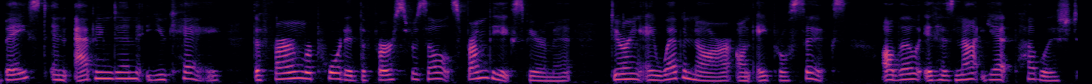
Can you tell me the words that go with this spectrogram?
Based in Abingdon, UK, the firm reported the first results from the experiment during a webinar on April 6, although it has not yet published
